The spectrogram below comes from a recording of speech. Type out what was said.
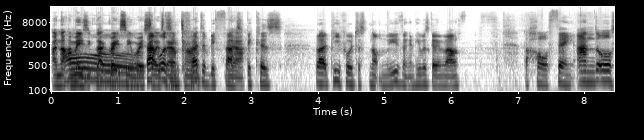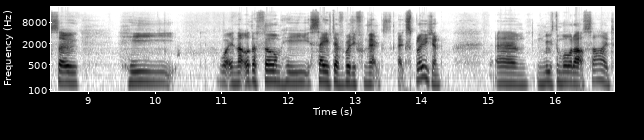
And that amazing, that great scene where he Oh, slows down time. That was incredibly fast Yeah. because, like, people were just not moving, and he was going around the whole thing. And also, he, what in that other film, he saved everybody from the ex- explosion, um, and moved them all outside.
